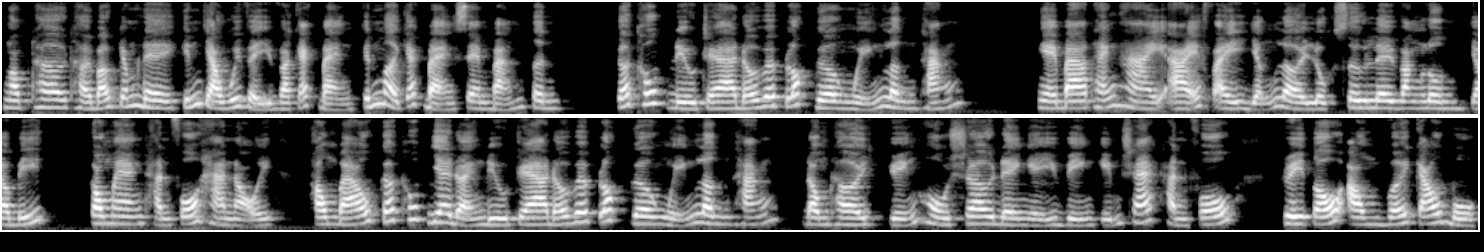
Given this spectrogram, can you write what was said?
Ngọc Thơ, Thời báo chấm D, kính chào quý vị và các bạn, kính mời các bạn xem bản tin Kết thúc điều tra đối với blogger Nguyễn Lân Thắng. Ngày 3 tháng 2, AFA dẫn lời luật sư Lê Văn Luân cho biết Công an thành phố Hà Nội thông báo kết thúc giai đoạn điều tra đối với blogger Nguyễn Lân Thắng, đồng thời chuyển hồ sơ đề nghị Viện Kiểm sát thành phố truy tố ông với cáo buộc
